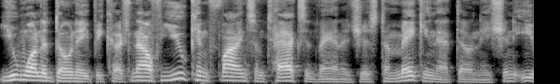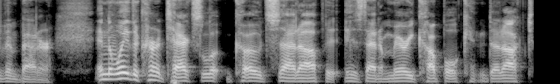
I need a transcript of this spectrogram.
you want to donate because now if you can find some tax advantages to making that donation even better and the way the current tax code set up is that a married couple can deduct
